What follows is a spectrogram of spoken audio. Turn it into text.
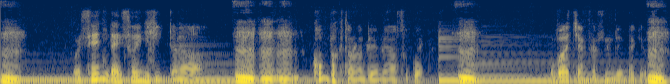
うん。俺仙台そういう意味で言ったら、うんうんコンパクトなんだよね、あそこ。うん。うん。おばあちゃんが住んでんだけど、うん。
